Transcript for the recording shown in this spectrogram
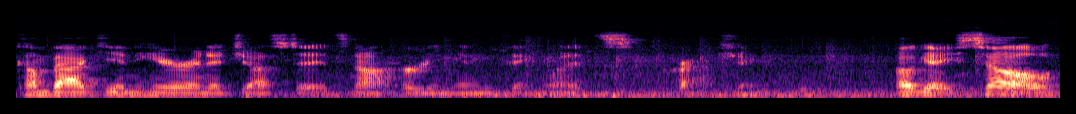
Come back in here and adjust it. It's not hurting anything when it's crashing. Okay, so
